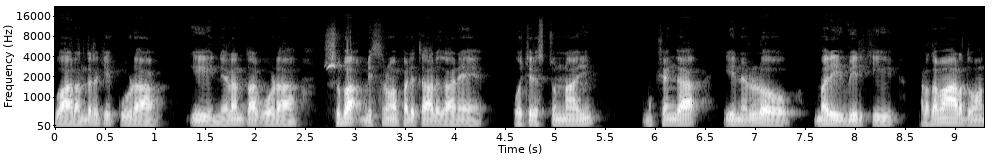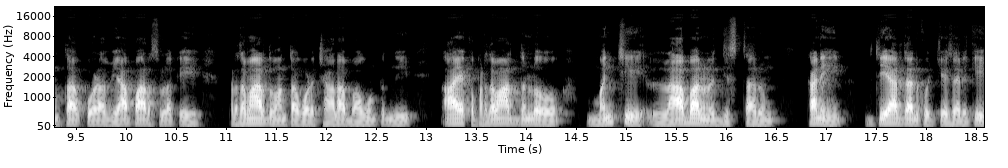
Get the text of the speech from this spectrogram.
వారందరికీ కూడా ఈ నెలంతా కూడా శుభ మిశ్రమ ఫలితాలుగానే గోచరిస్తున్నాయి. ముఖ్యంగా ఈ నెలలో మరి వీరికి ప్రథమార్థం అంతా కూడా వ్యాపారస్తులకి ప్రథమార్థం అంతా కూడా చాలా బాగుంటుంది. ఆ యొక్క ప్రథమార్థంలో మంచి లాభాలను నిర్దిస్తారు కానీ ద్వితీయార్థానికి వచ్చేసరికి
